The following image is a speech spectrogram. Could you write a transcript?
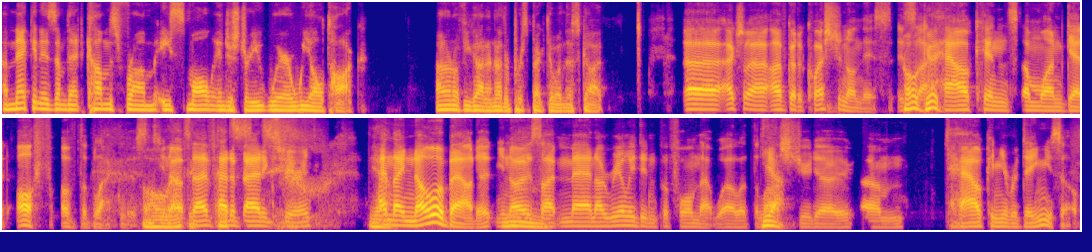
a mechanism that comes from a small industry where we all talk. I don't know if you got another perspective on this, Scott. Uh, actually, I, have got a question on this. It's oh, like, good. How can someone get off of the blacklist? Oh, you know, if they've a, had a bad experience yeah. and they know about it, you know, Mm. it's like, man, I really didn't perform that well at the Yeah. last studio. Um, how can you redeem yourself?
